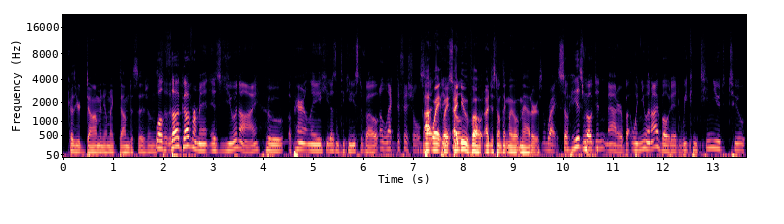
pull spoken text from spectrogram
Because you're dumb and you'll make dumb decisions. Well, So the- the, government is you and I, who apparently he doesn't think he needs to vote. Elect officials. uh, but wait, do- wait. I so- do vote. I just don't think my vote matters. Right. So his vote didn't matter, but when you and I voted, we continued to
